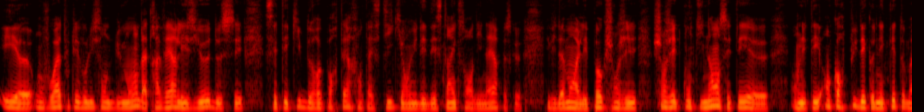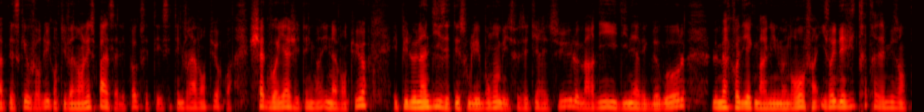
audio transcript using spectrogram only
et euh, on voit toute l'évolution du monde à travers les yeux de cette équipe de reporters fantastiques qui ont eu des destins extraordinaires parce que évidemment à l'époque changer changer de continent c'était euh, on était encore plus déconnecté Thomas Pesquet aujourd'hui quand il va dans l'espace à l'époque c'était une vraie aventure chaque voyage était une, aventure. Et puis le lundi ils étaient sous les bombes et ils se faisaient tirer dessus. Le mardi ils dînaient avec De Gaulle. Le mercredi avec Marilyn Monroe. Enfin ils ont eu des vies très très amusantes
